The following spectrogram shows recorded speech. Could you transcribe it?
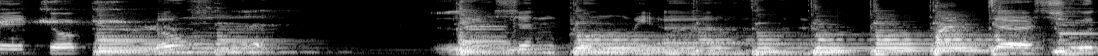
ได้จบลง และฉันคงไม่อาจจะชุด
